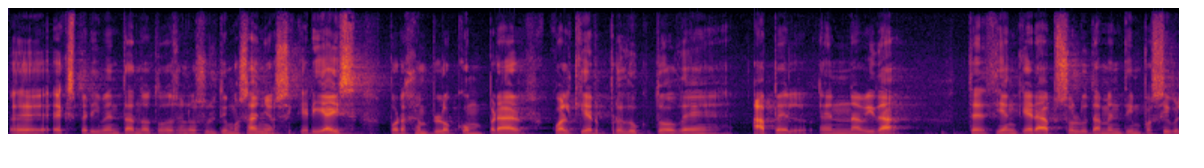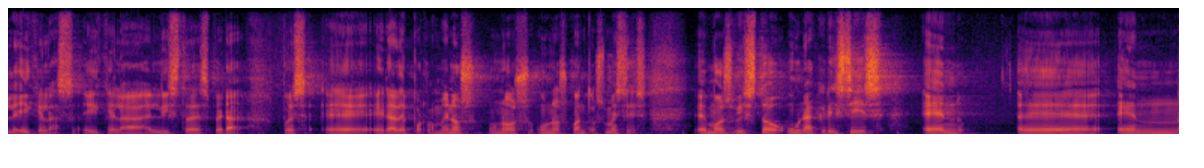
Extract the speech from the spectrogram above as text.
eh, experimentando todos en los últimos años. Si queríais, por ejemplo, comprar cualquier producto de Apple en Navidad, te decían que era absolutamente imposible y que, la lista de espera pues, eh, era de por lo menos unos, unos cuantos meses. Hemos visto una crisis en, en,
